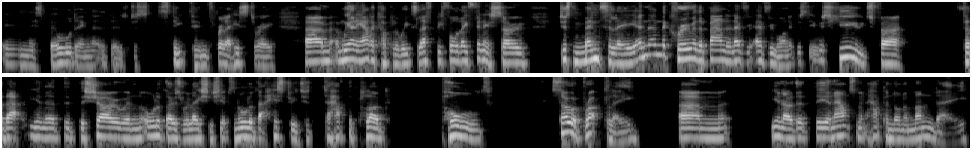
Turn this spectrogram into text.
in this building that, is just steeped in thriller history, um, and we only had a couple of weeks left before they finished. So just mentally, and then the crew and the band and every, everyone, it was it was huge for for that you know the, the show and all of those relationships and all of that history to to have the plug pulled so abruptly. Um, you know that the announcement happened on a Monday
